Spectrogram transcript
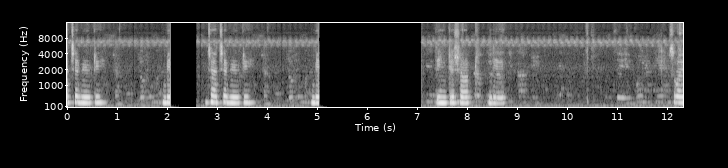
আচ্ছা বিউটি আচ্ছা বিউটি তিনটে শট দিয়ে সবাই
